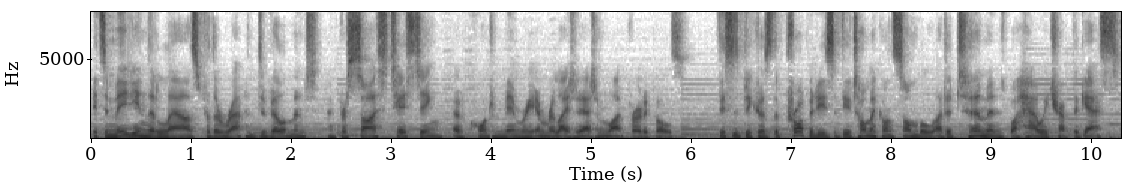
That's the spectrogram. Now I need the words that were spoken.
It's a medium that allows for the rapid development and precise testing of quantum memory and related atom-light protocols. This is because the properties of the atomic ensemble are determined by how we trap the gas,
